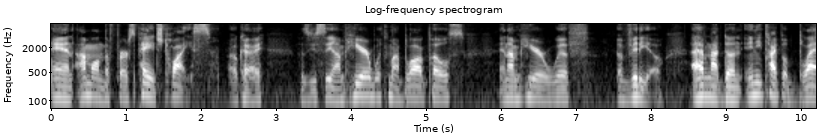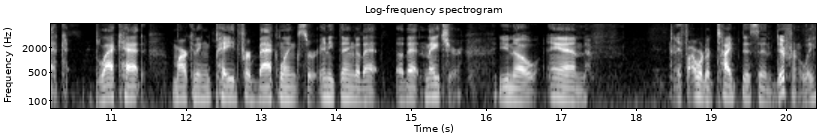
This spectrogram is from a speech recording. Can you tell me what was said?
And I'm on the first page twice okay? Because you see, I'm here with my blog posts and I'm here with a video. I have not done any type of black black hat marketing paid for backlinks or anything of that of that nature, you know. And if I were to type this in differently,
